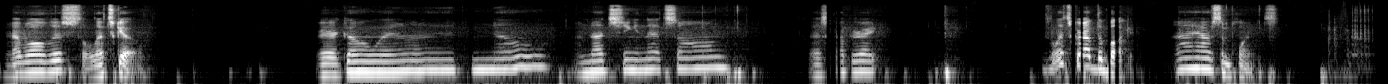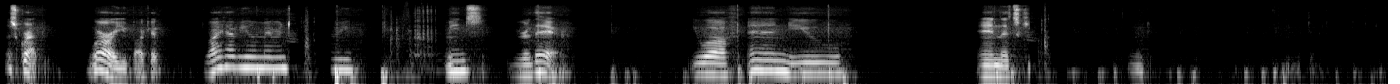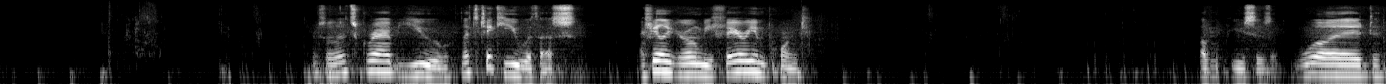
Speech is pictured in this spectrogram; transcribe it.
Have all this, so let's go. We're going. No, I'm not singing that song. That's copyright. So let's grab the bucket. I have some plans. Let's grab you. Where are you, bucket? Do I have you in my inventory? That means you're there. You off, and you. And let's keep. So let's grab you. Let's take you with us. I feel like you're going to be very important. Couple pieces of wood.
